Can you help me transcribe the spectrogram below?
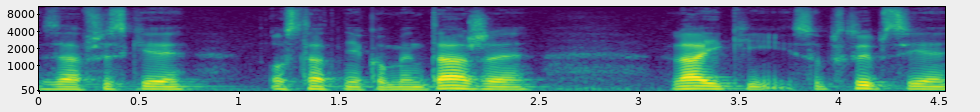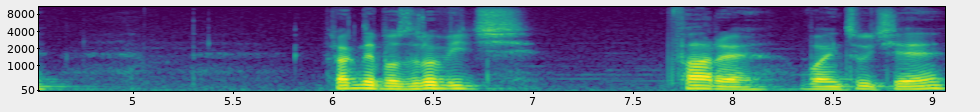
za wszystkie ostatnie komentarze, lajki, subskrypcje. Pragnę pozdrowić Farę w Łańcucie,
